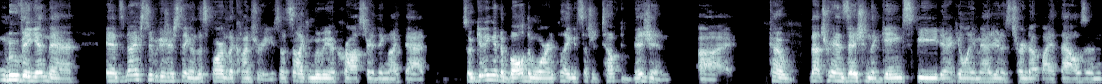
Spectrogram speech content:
moving in there and it's nice too because you're staying on this part of the country so it's not like you're moving across or anything like that so getting into baltimore and playing in such a tough division uh, kind of that transition the game speed i can only imagine is turned up by a thousand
